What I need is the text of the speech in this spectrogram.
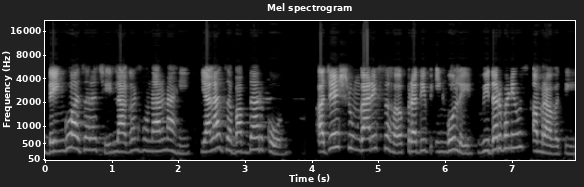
डेंग्यू आजाराची लागण होणार नाही याला जबाबदार कोण? अजय शृंगारेसह प्रदीप इंगोले विदर्भ न्यूज अमरावती.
